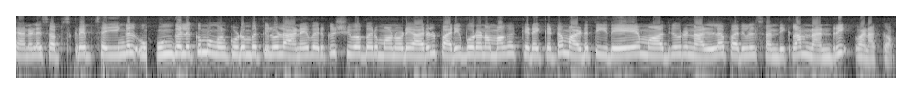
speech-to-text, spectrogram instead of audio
சேனலை சப்ஸ்கிரைப் செய்யுங்கள். உங்களுக்கும் உங்கள் குடும்பத்தில் உள்ள அனைவருக்கும் சிவபெருமானுடைய அருள் பரிபூரணமாக கிடைக்கட்டும். அடுத்து இதே மாதிரி ஒரு நல்ல பதிவில் சந்திக்கலாம். நன்றி. வணக்கம்.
